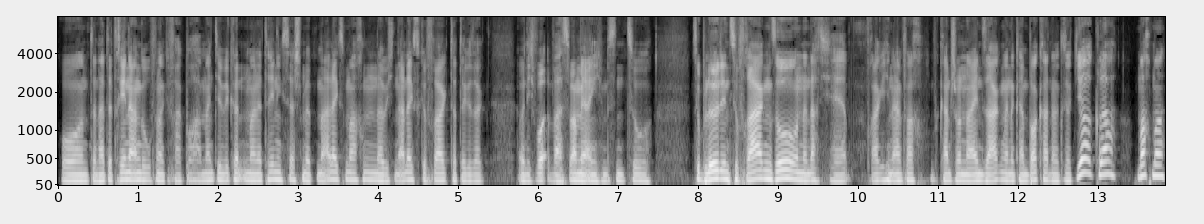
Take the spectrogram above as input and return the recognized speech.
und dann hat der Trainer angerufen und hat gefragt, boah, meint ihr, wir könnten mal eine Trainingssession mit dem Alex machen? Da habe ich den Alex gefragt, hat er gesagt, und ich was war mir eigentlich ein bisschen zu, zu blöd, ihn zu fragen, so. Und dann dachte ich, hey, frage ich ihn einfach, kann schon Nein sagen, wenn er keinen Bock hat. Und hat gesagt, ja, klar, mach mal.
